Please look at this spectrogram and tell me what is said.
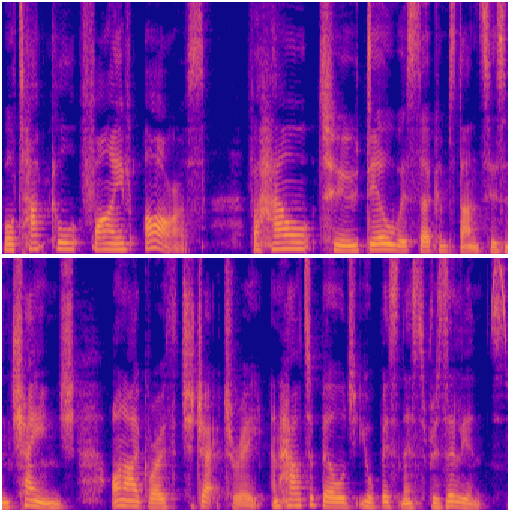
we'll tackle five R's for how to deal with circumstances and change on our growth trajectory and how to build your business resilience.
